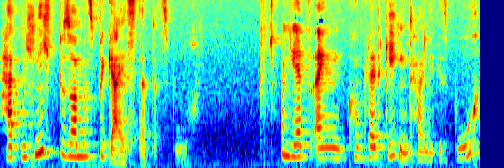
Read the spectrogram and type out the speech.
Hat mich nicht besonders begeistert, das Buch. Und jetzt ein komplett gegenteiliges Buch.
